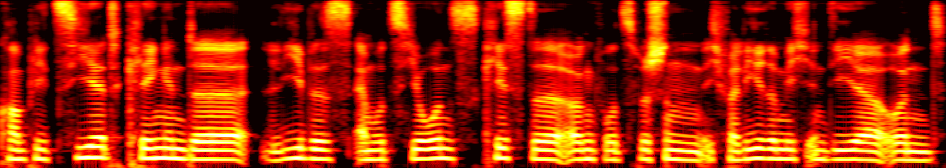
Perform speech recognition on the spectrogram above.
kompliziert klingende Liebes-Emotionskiste irgendwo zwischen ich verliere mich in dir und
